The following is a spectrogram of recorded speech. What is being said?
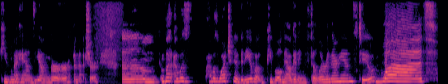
keeping my hands younger. I'm not sure, um, but I was I was watching a video about people now getting filler in their hands too. What?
